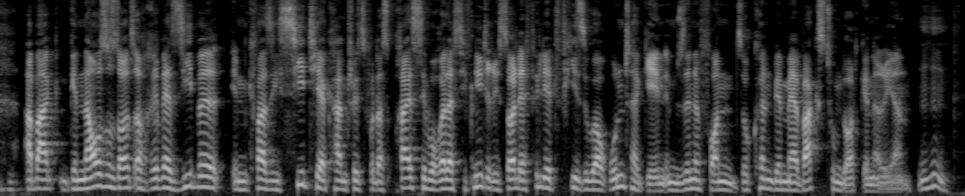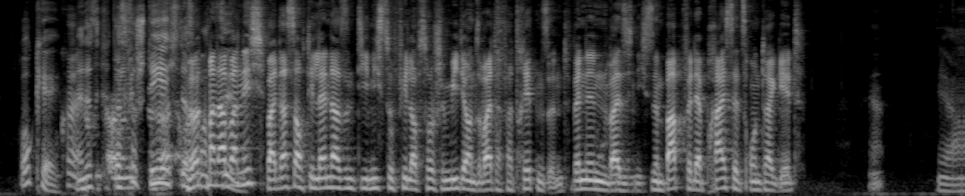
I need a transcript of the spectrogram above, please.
Mhm. Aber genauso soll es auch reversibel in quasi C-Tier-Countries, wo das Preisniveau relativ niedrig ist, soll der Affiliate-Fee sogar runtergehen, im Sinne von, so können wir mehr Wachstum dort generieren. Mhm. Okay, okay. das, das verstehe ich. Das hört man Sinn. aber nicht, weil das auch die Länder sind, die nicht so viel auf Social Media und so weiter vertreten sind. Wenn in, weiß ich nicht, Simbabwe der Preis jetzt runtergeht. Ja.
